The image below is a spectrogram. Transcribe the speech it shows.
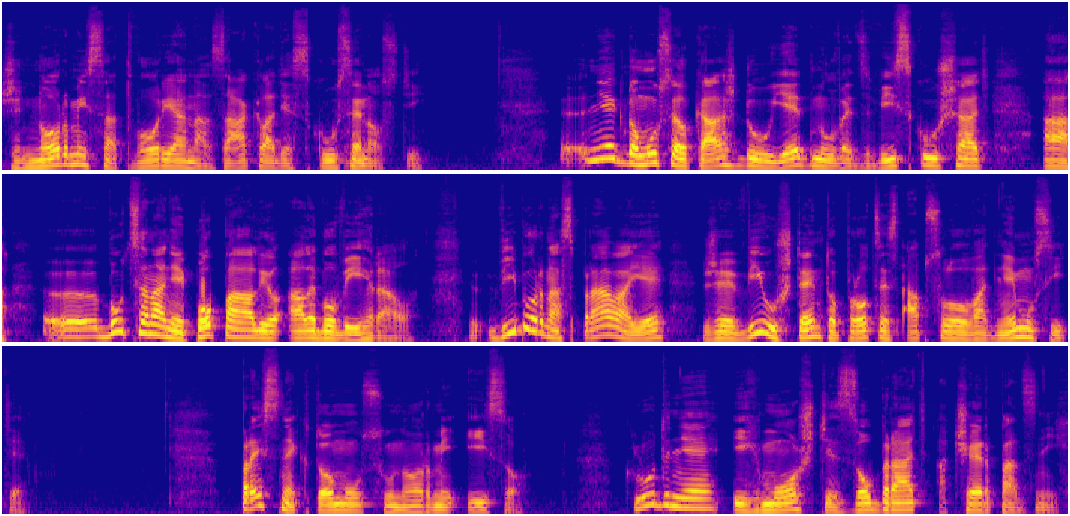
že normy sa tvoria na základe skúsenosti. Niekto musel každú jednu vec vyskúšať a e, buď sa na nej popálil, alebo vyhral. Výborná správa je, že vy už tento proces absolvovať nemusíte. Presne k tomu sú normy ISO. Kľudne ich môžete zobrať a čerpať z nich.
